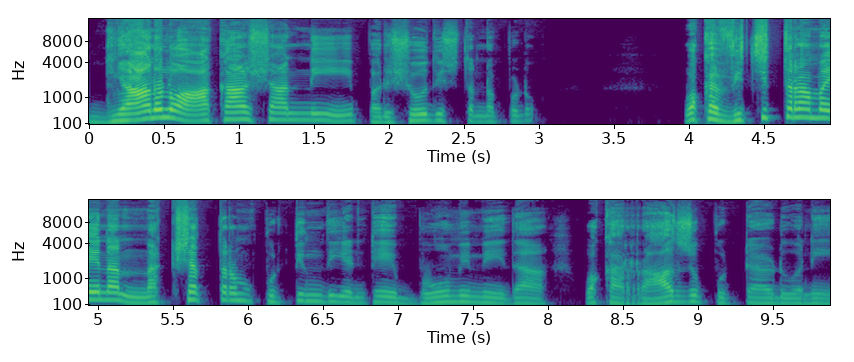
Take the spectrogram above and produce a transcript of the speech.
జ్ఞానులు ఆకాశాన్ని పరిశోధిస్తున్నప్పుడు ఒక విచిత్రమైన నక్షత్రం పుట్టింది అంటే భూమి మీద ఒక రాజు పుట్టాడు అని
